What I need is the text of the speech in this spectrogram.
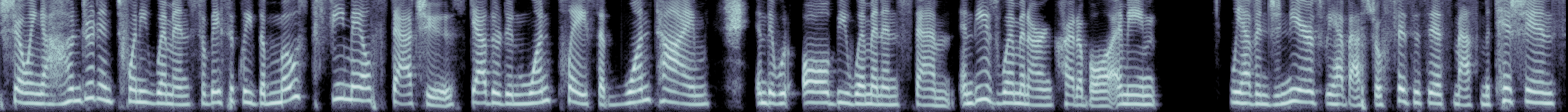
showing 120 women. So basically, the most female statues gathered in one place at one time, and they would all be women in STEM. And these women are incredible. I mean, we have engineers, we have astrophysicists, mathematicians,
